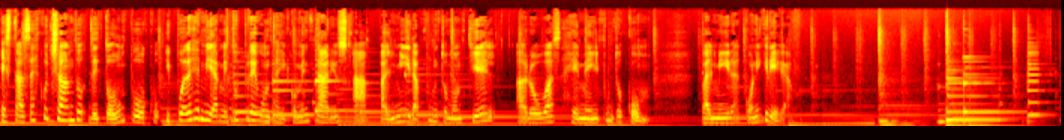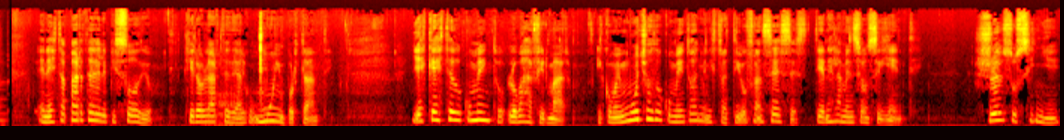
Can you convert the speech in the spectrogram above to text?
Estás escuchando de todo un poco y puedes enviarme tus preguntas y comentarios a palmira.montiel.gmail.com Palmira con Y. En esta parte del episodio quiero hablarte de algo muy importante. Y es que este documento lo vas a firmar. Y como en muchos documentos administrativos franceses, tienes la mención siguiente. Je sous-signé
